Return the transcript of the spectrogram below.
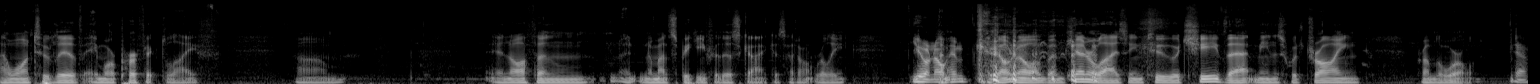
I want to live a more perfect life. Um, and often, and I'm not speaking for this guy because I don't really you don't know I'm- him I don't know, him, but I'm generalizing. To achieve that means withdrawing from the world yeah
